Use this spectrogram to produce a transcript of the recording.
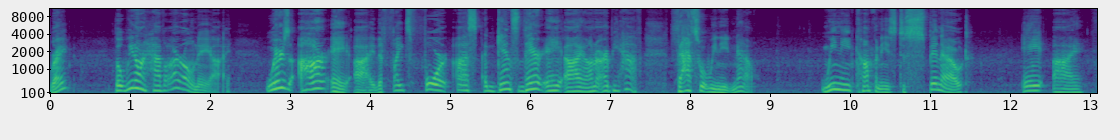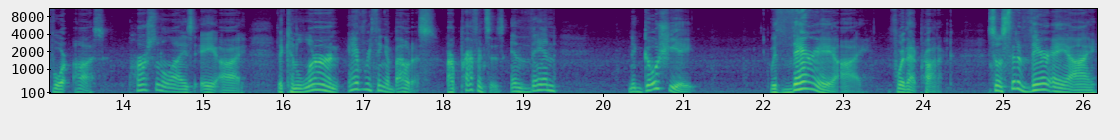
right? But we don't have our own AI. Where's our AI that fights for us against their AI on our behalf? That's what we need now. We need companies to spin out AI for us, personalized AI that can learn everything about us, our preferences, and then negotiate with their AI for that product. So instead of their AI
